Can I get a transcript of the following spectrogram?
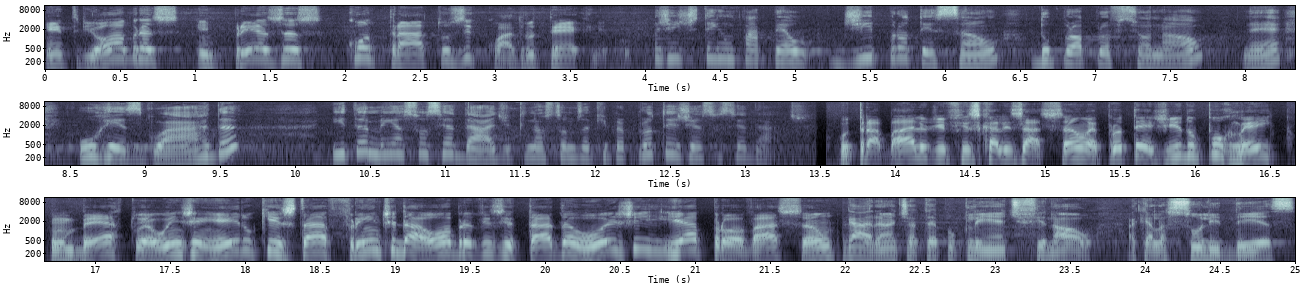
entre obras, empresas, contratos e quadro técnico. A gente tem um papel de proteção do próprio profissional, né? o resguarda e também a sociedade, que nós estamos aqui para proteger a sociedade. O trabalho de fiscalização é protegido por lei. Humberto é o engenheiro que está à frente da obra visitada hoje e aprova a ação. Garante até para o cliente final aquela solidez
